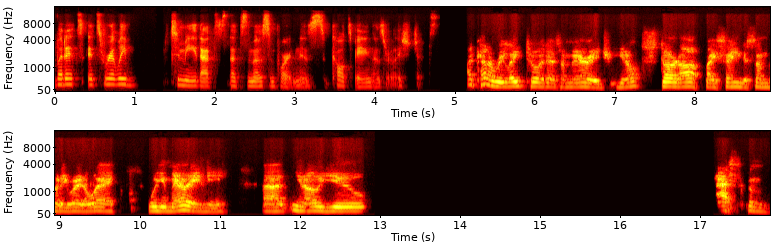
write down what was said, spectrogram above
but it's it's really to me that's that's the most important is cultivating those relationships i kind of relate to it as a marriage you don't start off by saying to somebody right away will you marry me uh, you know you ask them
